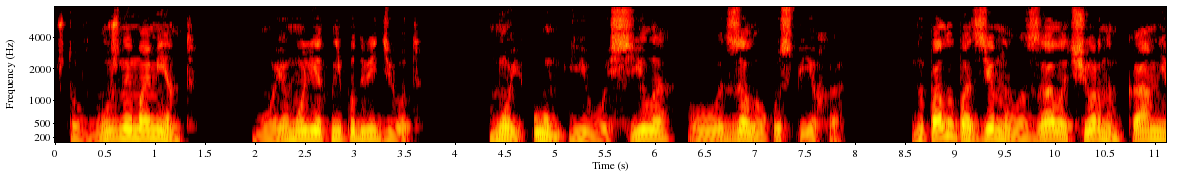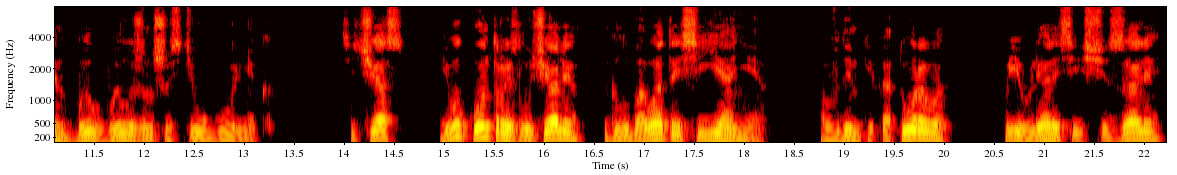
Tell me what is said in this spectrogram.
что в нужный момент мой амулет не подведет. Мой ум и его сила — вот залог успеха. На полу подземного зала черным камнем был выложен шестиугольник. Сейчас его контуры излучали голубоватое сияние, в дымке которого появлялись и исчезали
